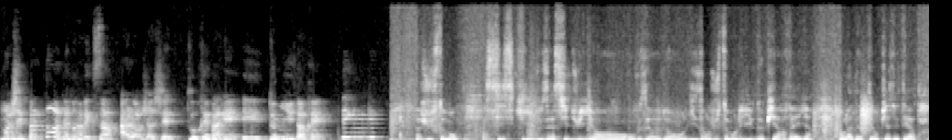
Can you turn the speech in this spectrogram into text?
Moi, j'ai pas de temps à perdre avec ça, alors j'achète tout préparé et deux minutes après, ding ah, Justement, c'est ce qui vous a séduit en, en, lisant justement le livre de Pierre Veille pour l'adapter en pièce de théâtre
